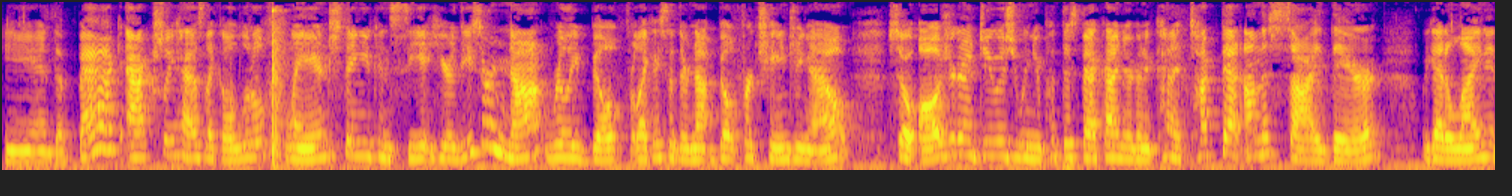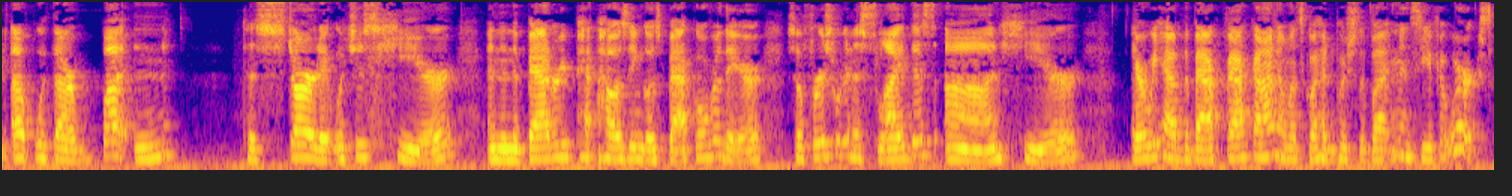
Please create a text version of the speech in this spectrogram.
And the back actually has like a little flange thing. You can see it here. These are not really built for, like I said, they're not built for changing out. So all you're gonna do is when you put this back on, you're gonna kind of tuck that on the side there. We gotta line it up with our button to start it, which is here. And then the battery housing goes back over there. So first we're gonna slide this on here. There we have the back on and let's go ahead and push the button and see if it works.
